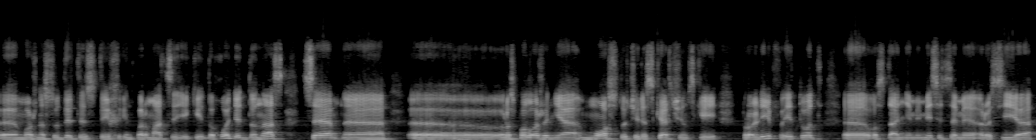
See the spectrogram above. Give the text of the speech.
е, можна судити з тих інформацій, які доходять до нас, це е, е, розположення мосту через Керченський пролів. І тут е, останніми місяцями Росія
